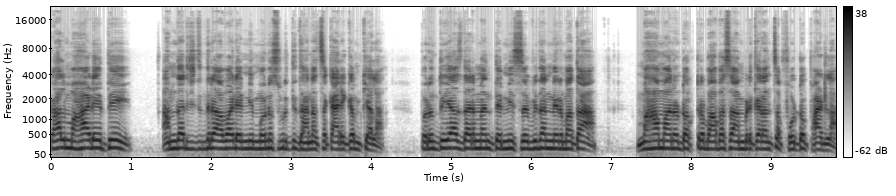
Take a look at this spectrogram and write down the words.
काल महाड येथे आमदार जितेंद्र आव्हाड यांनी मनुस्मृती दानाचा कार्यक्रम केला. परंतु याच दरम्यान त्यांनी संविधान निर्माता महामानव डॉक्टर बाबासाहेब आंबेडकरांचा फोटो फाडला.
